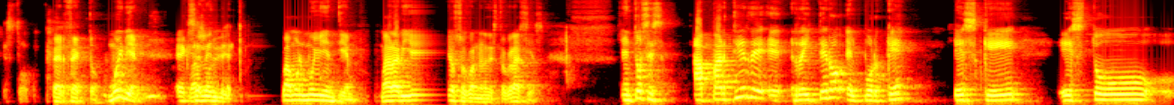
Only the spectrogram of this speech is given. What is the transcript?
es todo. Perfecto, muy bien, excelente. Vamos muy bien tiempo. Maravilloso con Ernesto, gracias. Entonces, a partir de, eh, reitero el por qué es que esto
